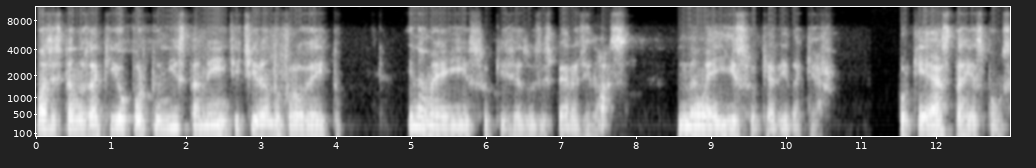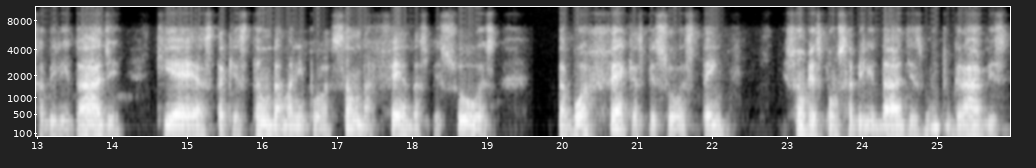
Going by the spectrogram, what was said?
Nós estamos aqui oportunistamente tirando proveito. E não é isso que Jesus espera de nós. Não é isso que a vida quer. Porque esta responsabilidade, que é esta questão da manipulação da fé das pessoas, da boa fé que as pessoas têm, são responsabilidades muito graves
